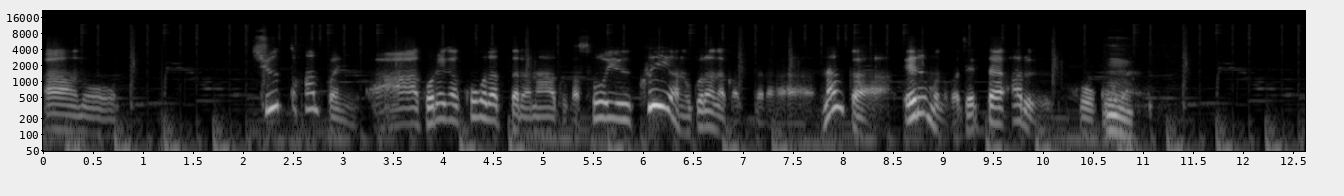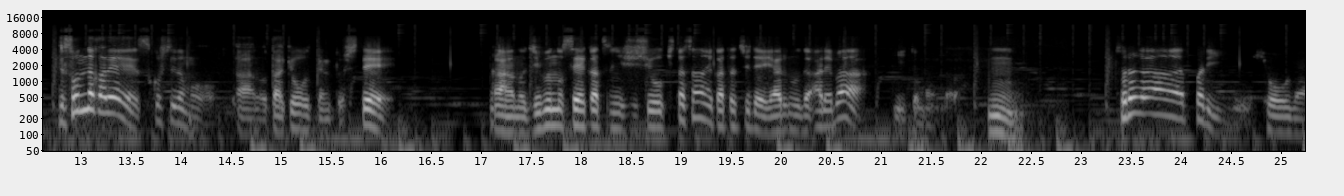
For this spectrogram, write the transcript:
あの、中途半端に、ああ、これがこうだったらなとか、そういう悔いが残らなかったら、なんか得るものが絶対ある方向だ、うんで、その中で少しでもあの妥協点として、あの自分の生活に支障をきたさない形でやるのであればいいと思うんだわ。うん。それがやっぱり表現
